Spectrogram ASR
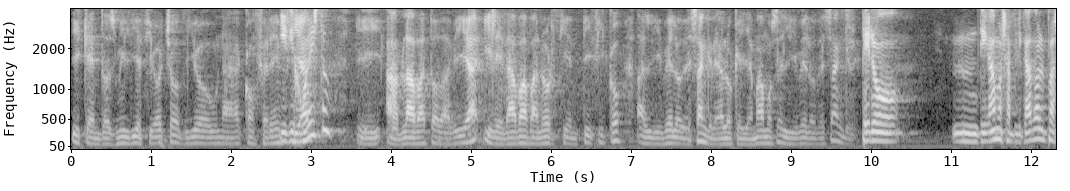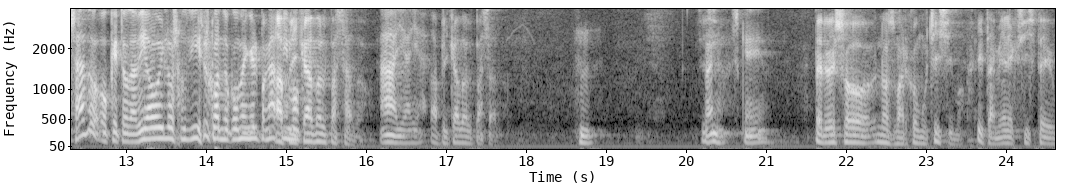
y que en 2018 dio una conferencia. ¿Y dijo esto? Y hablaba todavía y le daba valor científico al libelo de sangre, a lo que llamamos el libelo de sangre. Pero, digamos, aplicado al pasado o que todavía hoy los judíos cuando comen el pan ácimo... Aplicado al pasado. Ah, ya, ya. Aplicado al pasado. Hmm. Sí, bueno, sí. es que... Pero eso nos marcó muchísimo. Y también existen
